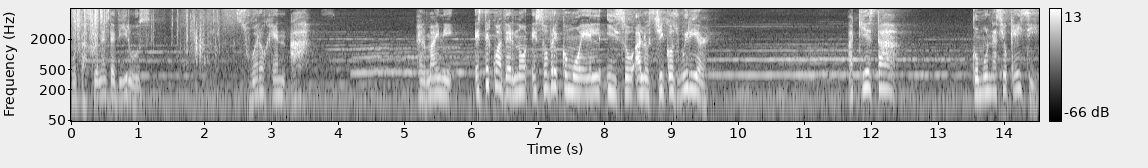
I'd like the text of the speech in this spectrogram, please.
Mutaciones de virus. Suero gen A. Hermione, este cuaderno es sobre cómo él hizo a los chicos Whittier. Aquí está cómo nació Casey.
